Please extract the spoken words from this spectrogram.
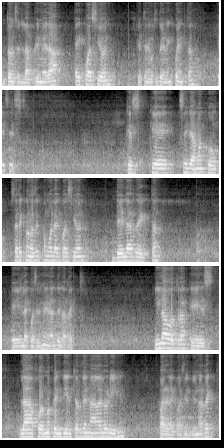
Entonces, la primera ecuación que tenemos que tener en cuenta es esta, que, es, que se llama, se reconoce como la ecuación de la recta eh, la ecuación general de la recta. Y la otra es la forma pendiente ordenada al origen para la ecuación de una recta,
